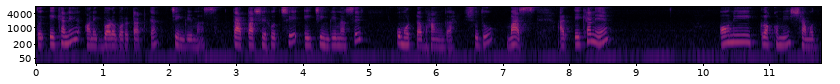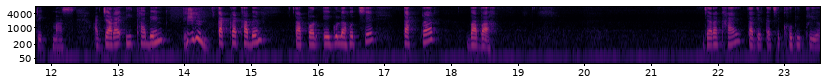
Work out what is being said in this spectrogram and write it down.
তো এখানে অনেক বড় বড় টাটকা চিংড়ি মাছ। তার পাশে হচ্ছে এই চিংড়ি মাছের কোমরটা ভাঙ্গা, শুধু মাছ। আর এখানে অনেক রকমের সামুদ্রিক মাছ। আর যারা ই খাবেন, কাঁকড়া খাবেন, তারপর এগুলা হচ্ছে কাঁকড়ার বাবা। যারা খায় তাদের কাছে খুবই প্রিয়।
